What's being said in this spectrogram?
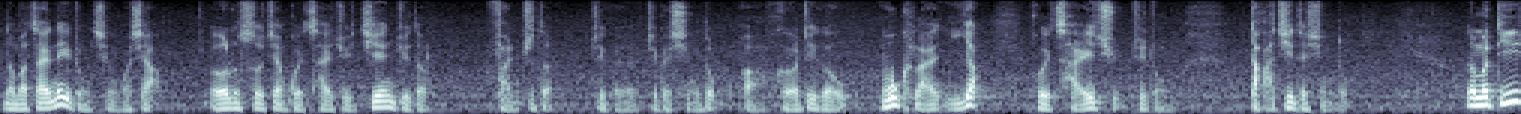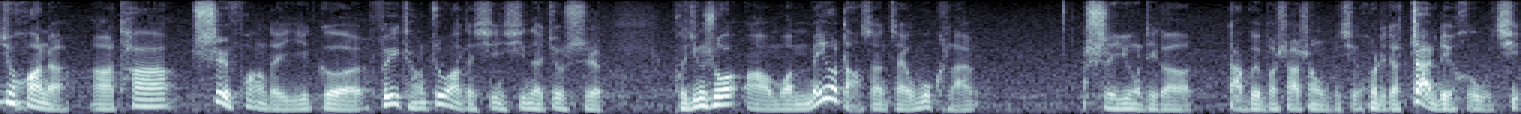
那么在那种情况下，俄罗斯将会采取坚决的反制的这个这个行动啊，和这个乌克兰一样，会采取这种打击的行动。那么第一句话呢，啊，他释放的一个非常重要的信息呢，就是普京说啊，我没有打算在乌克兰使用这个大规模杀伤武器或者叫战略核武器。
